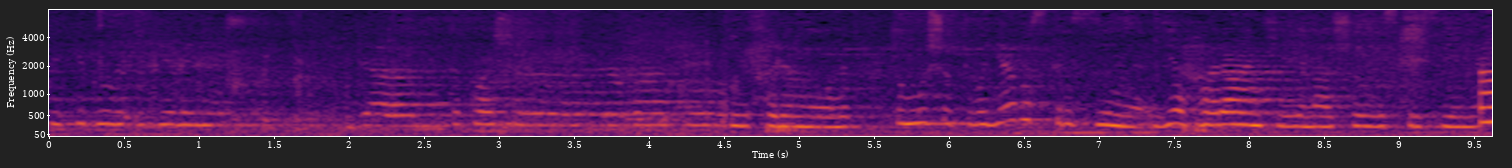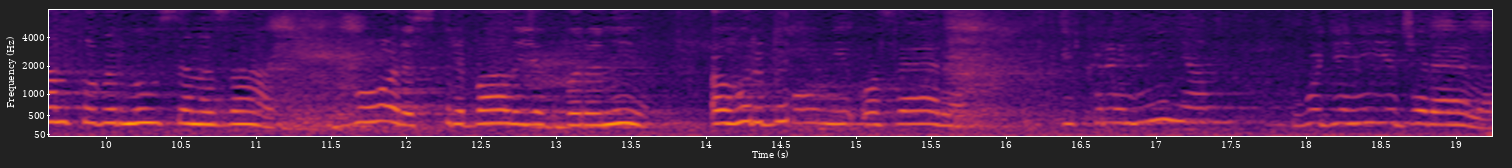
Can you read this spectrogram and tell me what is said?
Такі були відділені для також рибаку і перемоги, тому що твоє воскресіння є гарантією нашого воскресіння. Пан повернувся назад, гори стрибали, як барани, а горби повні озера і креміння водяні джерела.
